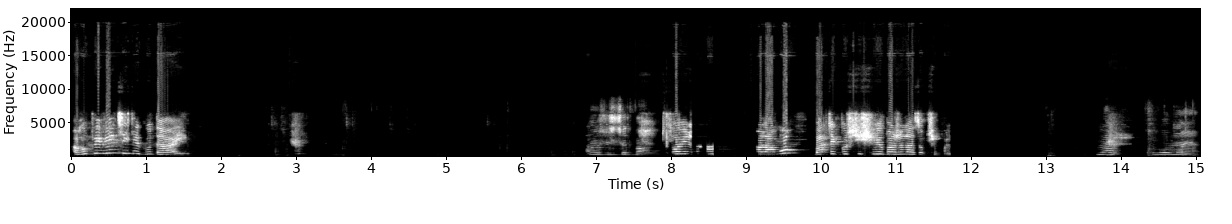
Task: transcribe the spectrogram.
A chłopie więcej tego daj. Masz jeszcze dwa. Twoje żelazo Bartek, bo ci się chyba żelazo przepaliło. No, to było moje.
